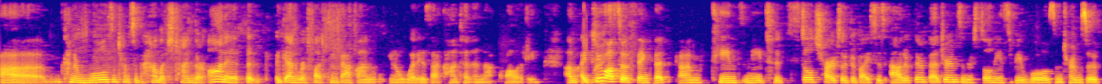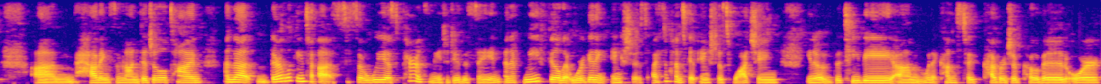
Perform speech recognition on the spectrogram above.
uh, kind of rules in terms of how much time they're on it, but again, reflecting back on you know what is that content and that quality. Um, I do right. also think that um, teens need to still charge their devices out of their bedrooms, and there still needs to be rules in terms of um, having some non-digital time and that they're looking to us. So we as parents need to do the same. And if we feel that we're getting anxious i sometimes get anxious watching you know the tv um, when it comes to coverage of covid or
